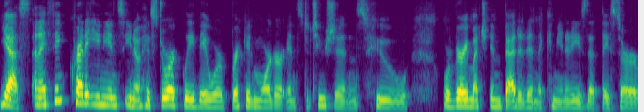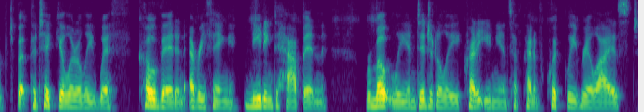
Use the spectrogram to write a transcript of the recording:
Yes, and I think credit unions, you know, historically they were brick and mortar institutions who were very much embedded in the communities that they served, but particularly with COVID and everything needing to happen remotely and digitally, credit unions have kind of quickly realized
